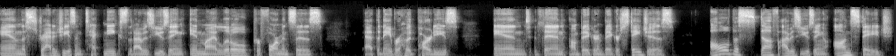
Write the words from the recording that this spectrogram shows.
and the strategies and techniques that i was using in my little performances at the neighborhood parties and then on bigger and bigger stages all the stuff I was using on stage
